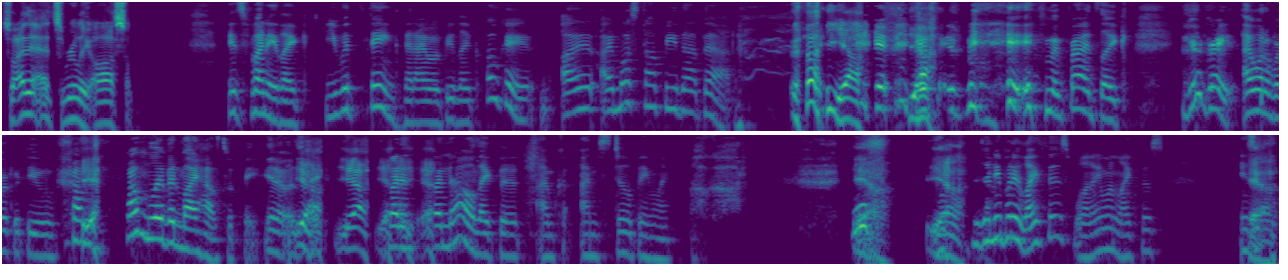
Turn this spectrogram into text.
So I, that's really awesome it's funny, like you would think that I would be like, okay, I I must not be that bad. yeah, if, yeah. If, if, if McBride's like, you're great. I want to work with you. Come, yeah. come live in my house with me. You know. yeah, like, yeah, yeah. But yeah. but no, like the I'm I'm still being like, oh God. Yeah, yeah. Does anybody like this? Will anyone like this? Is yeah. it?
